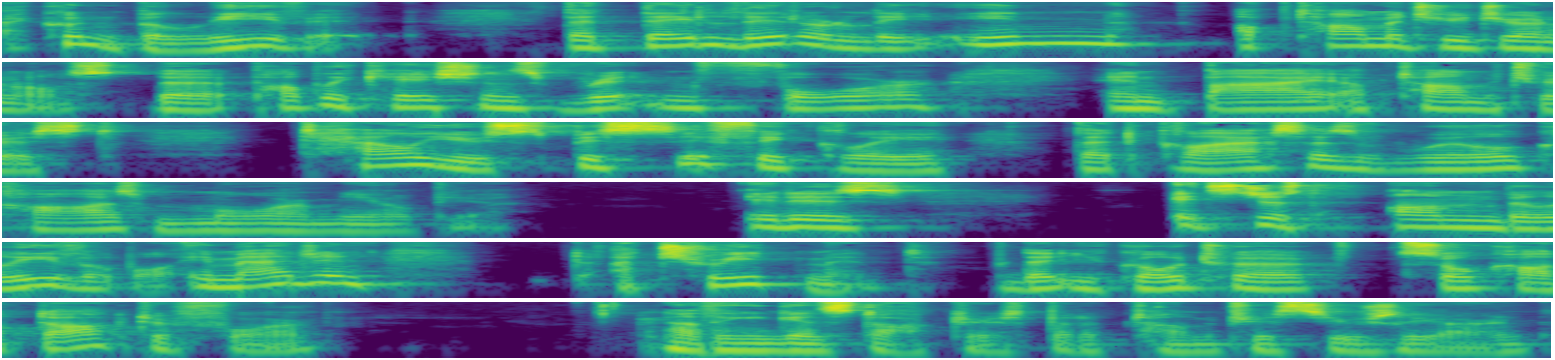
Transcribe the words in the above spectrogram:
I couldn't believe it that they literally in optometry journals, the publications written for and by optometrists tell you specifically that glasses will cause more myopia. It is, it's just unbelievable. Imagine a treatment that you go to a so-called doctor for. Nothing against doctors, but optometrists usually aren't.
